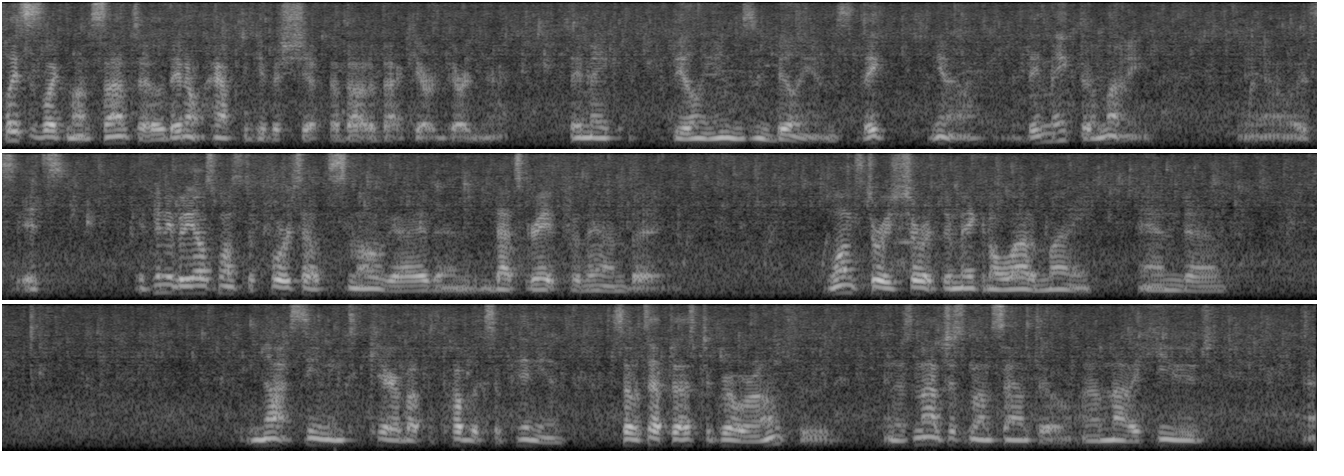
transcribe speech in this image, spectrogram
places like Monsanto, they don't have to give a shit about a backyard gardener. They make billions and billions. They, you know, they make their money. You know, it's it's if anybody else wants to force out the small guy, then that's great for them. But long story short, they're making a lot of money and uh, not seeming to care about the public's opinion. So it's up to us to grow our own food. And it's not just Monsanto. I'm not a huge, uh,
